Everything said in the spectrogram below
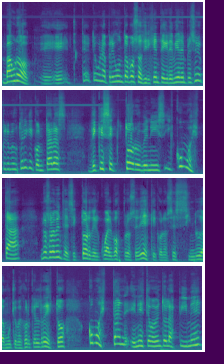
Mauro, eh, eh tengo una pregunta, vos sos dirigente gremial empresario, pero me gustaría que contaras de qué sector venís y cómo está, no solamente el sector del cual vos procedés, que conocés sin duda mucho mejor que el resto, cómo están en este momento las pymes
